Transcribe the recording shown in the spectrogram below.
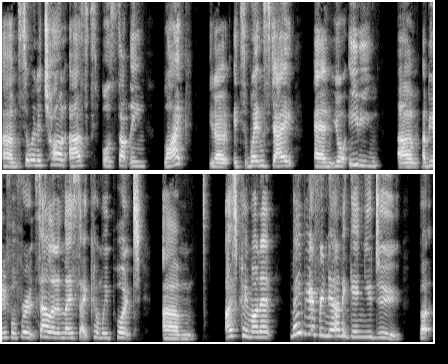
Um, so when a child asks for something like, you know, it's Wednesday and you're eating um, a beautiful fruit salad and they say, Can we put um, ice cream on it? Maybe every now and again you do. But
